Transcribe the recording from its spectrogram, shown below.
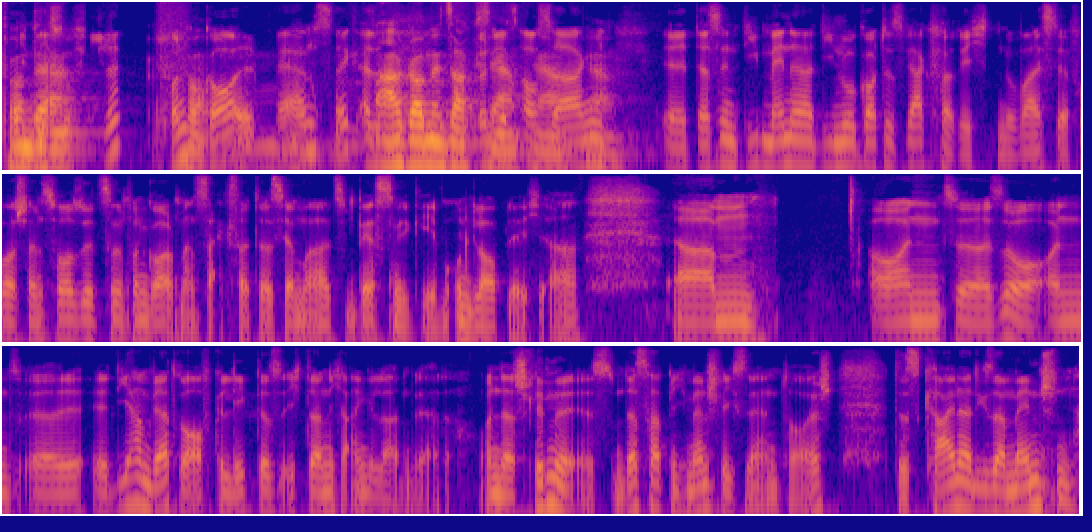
Von der, so viele? Von, von Goldman Sachs. Also, ah, Goldman Sachs, ja. Ich jetzt auch ja, sagen, ja. Äh, das sind die Männer, die nur Gottes Werk verrichten. Du weißt, der Vorstandsvorsitzende von Goldman Sachs hat das ja mal zum Besten gegeben. Unglaublich, ja. Ähm, und äh, so, und äh, die haben Wert darauf gelegt, dass ich da nicht eingeladen werde. Und das Schlimme ist, und das hat mich menschlich sehr enttäuscht, dass keiner dieser Menschen,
